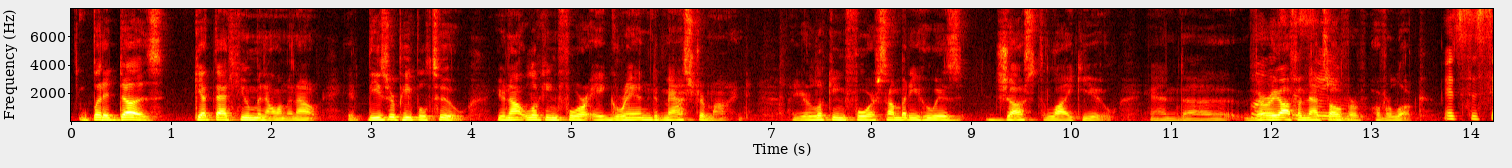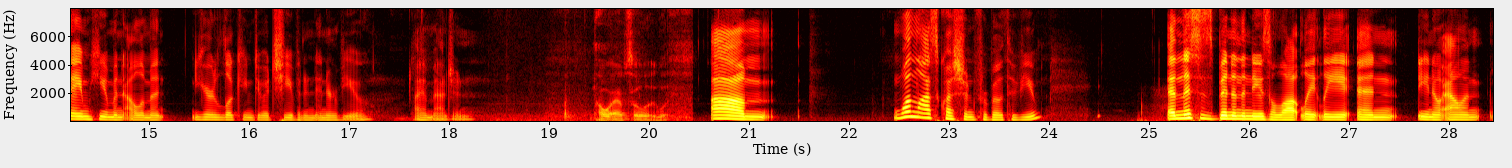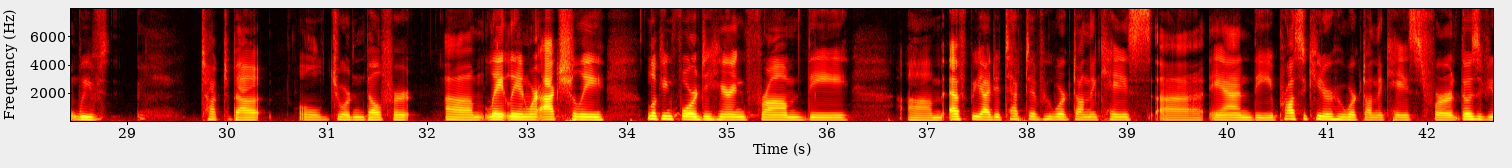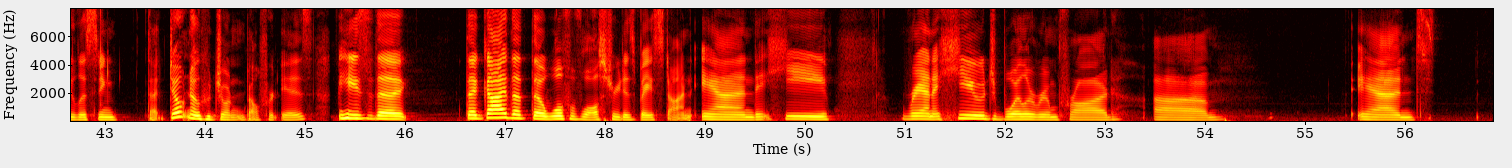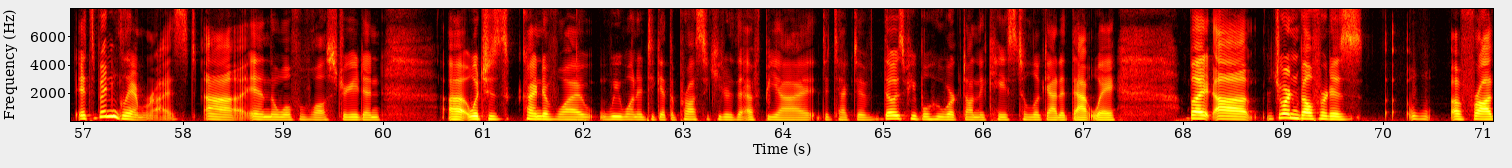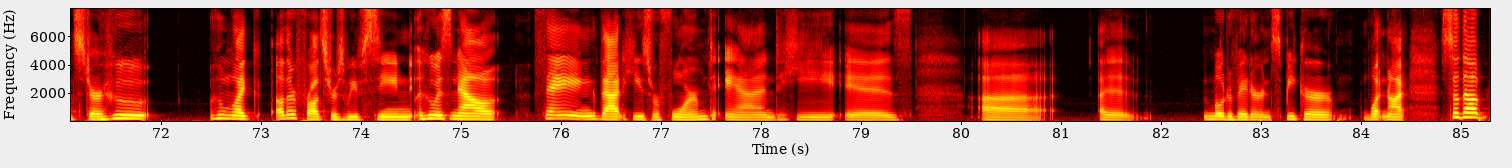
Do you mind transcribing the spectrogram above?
but it does get that human element out. It, these are people too. You're not looking for a grand mastermind. You're looking for somebody who is just like you. And uh, well, very often that's over, overlooked. It's the same human element you're looking to achieve in an interview, I imagine. Oh, absolutely. Um, one last question for both of you. And this has been in the news a lot lately. And, you know, Allan, we've talked about old Jordan Belfort um, lately, and we're actually looking forward to hearing from the um, FBI detective who worked on the case uh, and the prosecutor who worked on the case. For those of you listening that don't know who Jordan Belfort is, he's the the guy that the Wolf of Wall Street is based on, and he ran a huge boiler room fraud, um, and it's been glamorized uh, in the Wolf of Wall Street and uh, which is kind of why we wanted to get the prosecutor, the FBI detective, those people who worked on the case to look at it that way. But uh, Jordan Belfort is a fraudster who, whom like other fraudsters we've seen, who is now saying that he's reformed and he is uh, a motivator and speaker, whatnot. So that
